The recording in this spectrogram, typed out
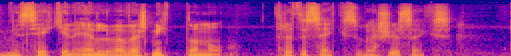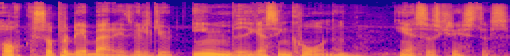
I Hesekiel 11, vers 19 och 36, vers 26. Också på det berget vill Gud inviga sin konung, Jesus Kristus.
